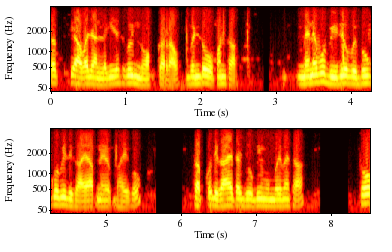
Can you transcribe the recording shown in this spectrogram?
टक सी आवाज़ आने लगी, जैसे कोई नॉक कर रहा हो, विंडो ओपन था। मैंने वो वीडियो विभू को भी दिखाया अपने भाई को, सबको दिखाया था, जो भी मुंबई में था। तो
